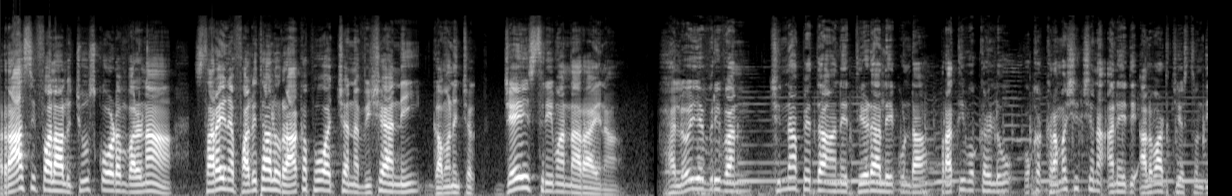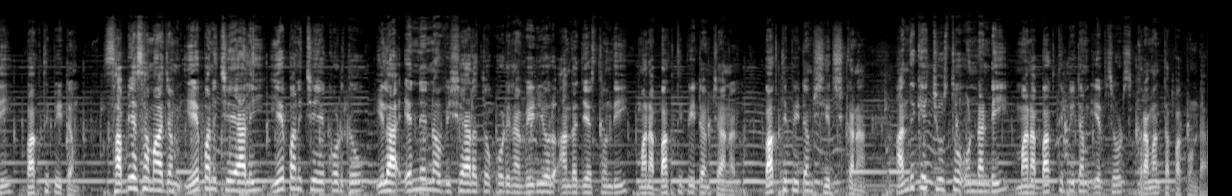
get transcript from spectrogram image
రాశి ఫలాలు చూసుకోవడం వలన సరైన ఫలితాలు రాకపోవచ్చన్న విషయాన్ని గమనించ జై శ్రీమన్నారాయణ. హలో ఎవ్రీవన్. చిన్న పెద్ద అనే తేడా లేకుండా ప్రతి ఒక్కళ్ళు ఒక క్రమశిక్షణ అనేది అలవాటు చేస్తుంది భక్తిపీఠం. సభ్య సమాజం ఏ పని చేయాలి ఏ పని చేయకూడదు ఇలా ఎన్నెన్నో విషయాలతో కూడిన వీడియోలు అందజేస్తుంది మన భక్తిపీఠం ఛానల్. భక్తిపీఠం శీర్షికన. అందుకే చూస్తూ ఉండండి మన భక్తిపీఠం ఎపిసోడ్స్ క్రమం తప్పకుండా.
